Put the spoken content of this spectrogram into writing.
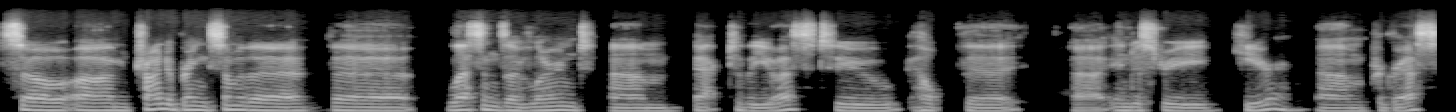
so um, trying to bring some of the the lessons I've learned um, back to the U.S. to help the uh, industry here um, progress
